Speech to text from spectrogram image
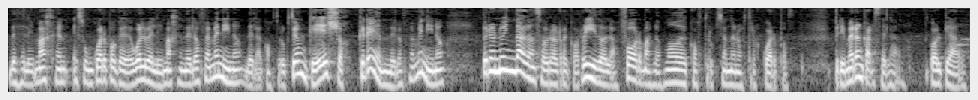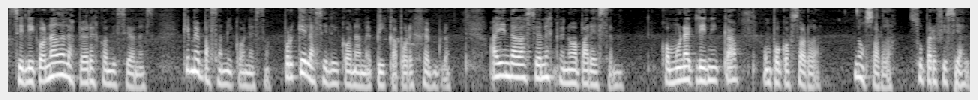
desde la imagen es un cuerpo que devuelve la imagen de lo femenino, de la construcción que ellos creen de lo femenino, pero no indagan sobre el recorrido, las formas, los modos de construcción de nuestros cuerpos. Primero encarcelado, golpeado, siliconado en las peores condiciones. ¿Qué me pasa a mí con eso? ¿Por qué la silicona me pica, por ejemplo? Hay indagaciones que no aparecen, como una clínica un poco sorda, no sorda, superficial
